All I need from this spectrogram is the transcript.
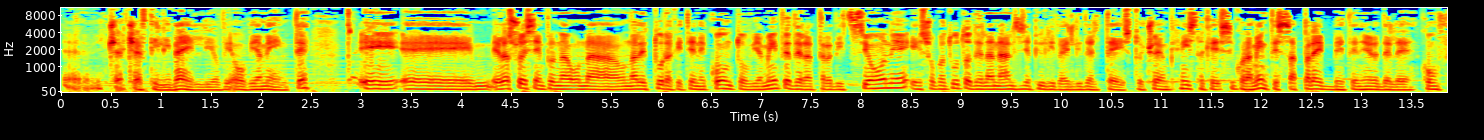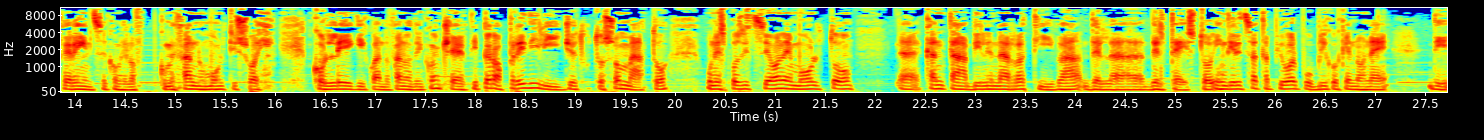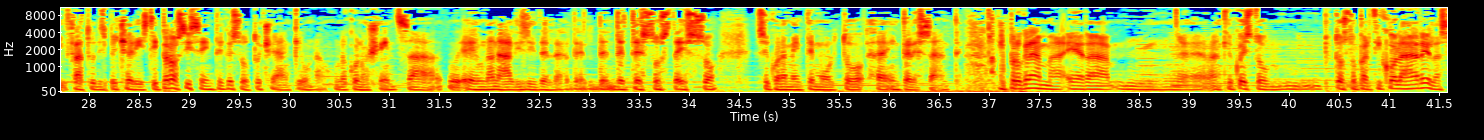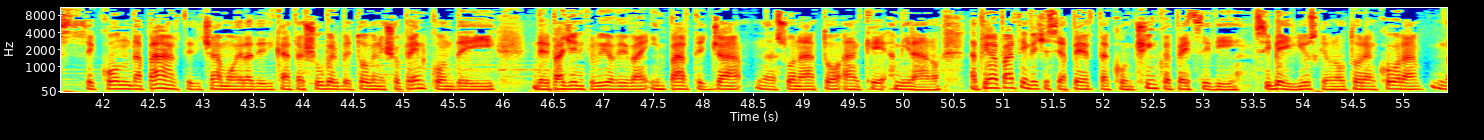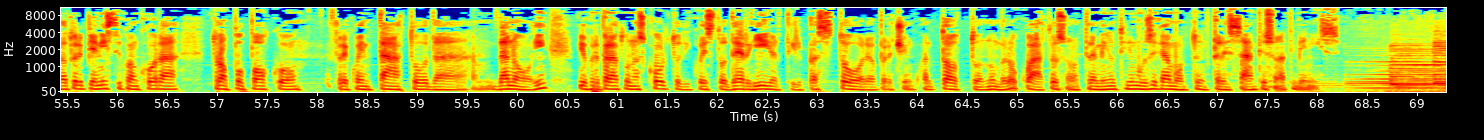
eh, certi livelli ovvi- ovviamente. E, eh, e, la sua è sempre una, una, una, lettura che tiene conto ovviamente della tradizione e soprattutto dell'analisi a più livelli del testo, cioè un pianista che sicuramente saprebbe tenere delle conferenze come, lo, come fanno molti suoi colleghi quando fanno dei concerti, però predilige tutto sommato un'esposizione molto eh, cantabile, narrativa del, del, testo, indirizzata più al pubblico che non è di fatto di specialisti, però si sente che sotto c'è anche una, una conoscenza e un'analisi del, del, del, testo stesso sicuramente molto eh, interessante. Il programma era mh, mm, anche questo mh, mm, piuttosto particolare, la seconda parte diciamo era dedicata a Schubert, Beethoven e Chopin con dei, delle pagine che lui aveva in parte già eh, suonato anche a Milano. La prima parte invece si è aperta con cinque pezzi di Sibelius, che è un autore ancora, un autore pianistico ancora troppo poco frequentato da, da, noi. Vi ho preparato un ascolto di questo Der Hirt, il pastore, opera 58, numero 4, sono tre minuti di musica molto interessanti, suonati benissimo.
